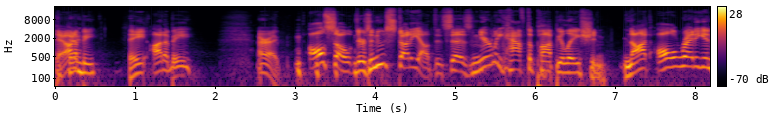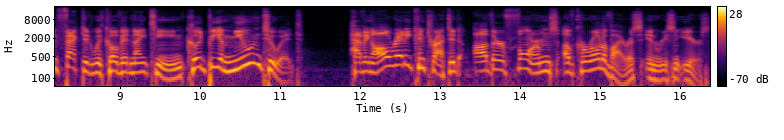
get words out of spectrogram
They ought to be. They ought to be. All right. Also, there's a new study out that says nearly half the population not already infected with COVID 19 could be immune to it, having already contracted other forms of coronavirus in recent years.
